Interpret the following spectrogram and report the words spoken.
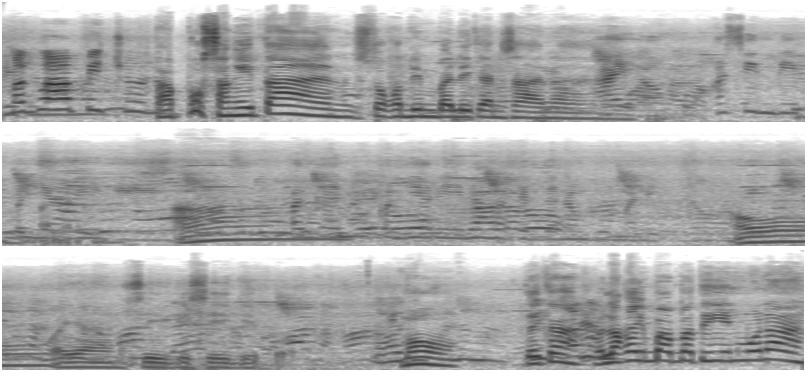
Magpa-picture. Tapos sangitan. Gusto ko din balikan sana. Ay, opo. Kasi hindi pa yari. Ah. Pag ano, pag yari na maganda nang bumalik doon. Oh, ayan. Sige, sige po. Mo. Teka, wala kayong babatiin muna.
